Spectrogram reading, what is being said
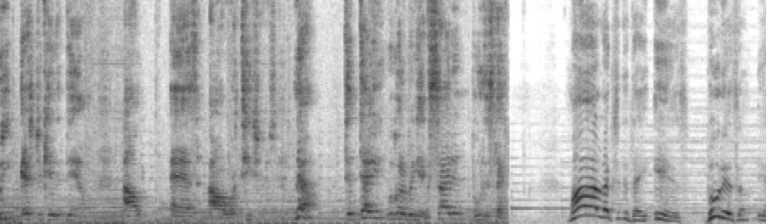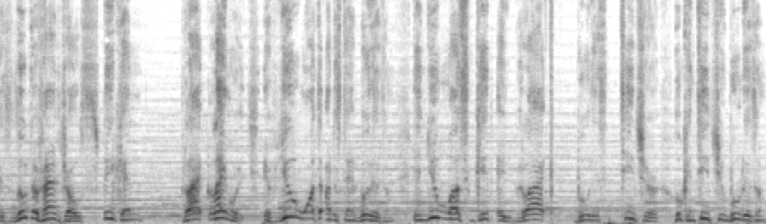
we educated them out as our teachers. Now, today we're going to bring you exciting Buddhist lecture. My lecture today is Buddhism is Luther Vandross speaking black language. If you want to understand Buddhism, then you must get a black Buddhist teacher who can teach you Buddhism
